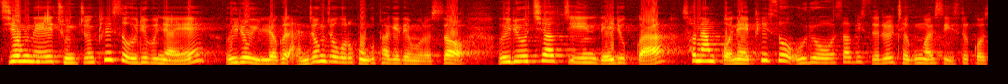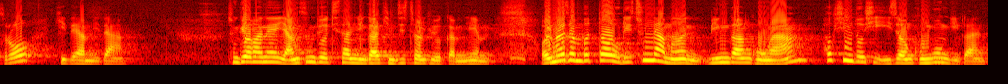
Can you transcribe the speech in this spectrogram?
지역 내의 중증 필수 의료 분야에 의료 인력을 안정적으로 공급하게 됨으로써 의료 취약지인 내륙과 서남권에 필수 의료 서비스를 제공할 수 있을 것으로 기대합니다. 존경하는 양승조 지사님과 김지철 교육감님, 얼마 전부터 우리 충남은 민간공항, 혁신도시 이전 공공기관,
